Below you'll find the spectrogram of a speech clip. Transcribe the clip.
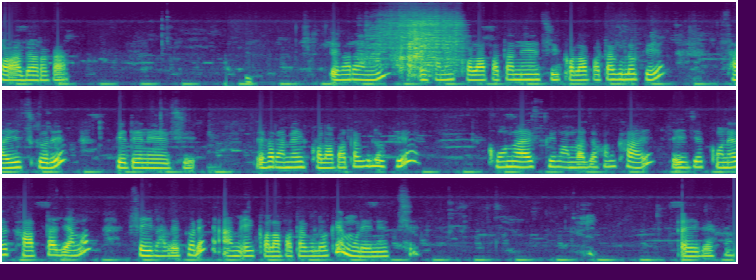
হওয়া দরকার। এবার আমি এখানে কলা পাতা নিয়েছি। কলা পাতাগুলোকে সাইজ করে কেটে নিয়েছি। এবার আমি এই কলা পাতাগুলোকে কোন আইসক্রিম আমরা যখন খাই, সেই যে কোণের খাপটা যেমন, সেইভাবে করে আমি এই কলা পাতাগুলোকে মুড়ে নিচ্ছি। এই দেখুন।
